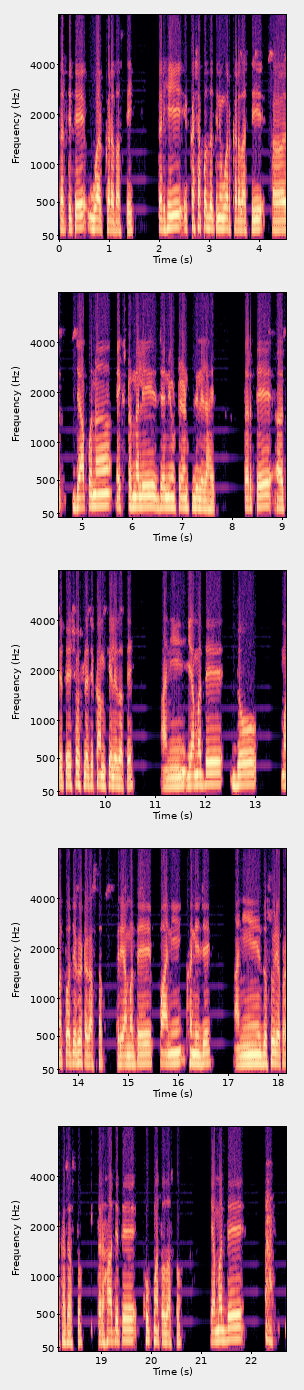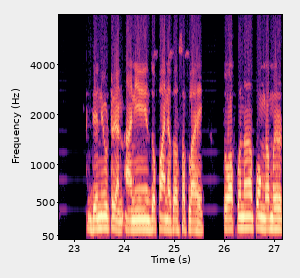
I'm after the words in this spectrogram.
तर तिथे वर्क करत असते. तर ही कशा पद्धतीने वर्क करत असते? अ, जे आपण एक्सटर्नली जे न्यूट्रियंट दिलेले आहेत तर ते तिथे शोषल्याचे काम केले जाते. आणि यामध्ये जो महत्त्वाचे घटक असतात तर यामध्ये पाणी खनिजे आणि जो सूर्यप्रकाश असतो तर हा तिथे खूप महत्त्वाचा असतो. यामध्ये जे न्यूट्रियन आणि जो पाण्याचा सप्लाय आहे तो आपण पोंगा भर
